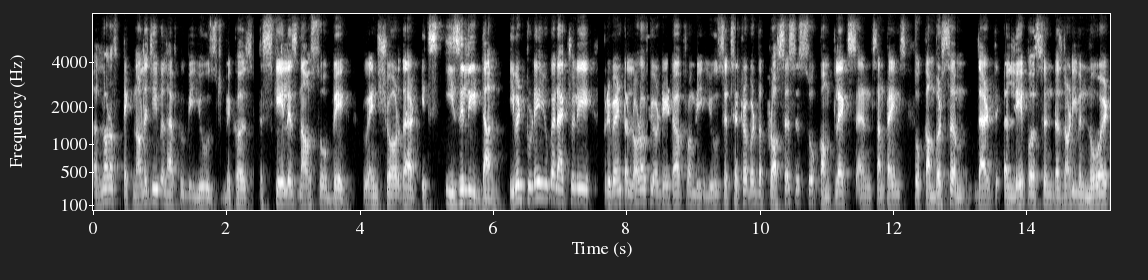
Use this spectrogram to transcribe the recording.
a lot of technology will have to be used because the scale is now so big to ensure that it's easily done even today you can actually prevent a lot of your data from being used etc but the process is so complex and sometimes so cumbersome that a layperson does not even know it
